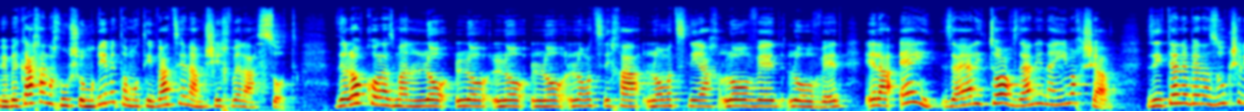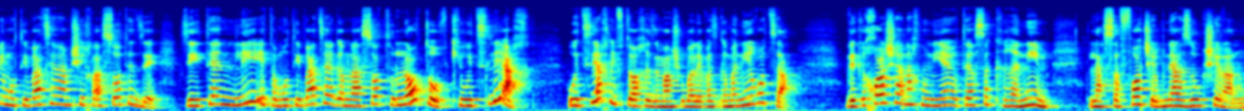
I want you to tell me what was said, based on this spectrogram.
ובכך אנחנו שומרים את המוטיבציה להמשיך ולעשות. זה לא כל הזמן לא, לא, לא, לא, לא מצליחה, לא מצליח, לא עובד, לא עובד, אלא היי, זה היה לי טוב, זה היה לי נעים עכשיו. זה ייתן לבן הזוג שלי מוטיבציה להמשיך לעשות את זה. זה ייתן לי את המוטיבציה גם לעשות לא טוב, כי הוא הצליח. הוא הצליח לפתוח איזה משהו בלב, אז גם אני רוצה. וככל שאנחנו נהיה יותר סקרנים לשפות של בני הזוג שלנו,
